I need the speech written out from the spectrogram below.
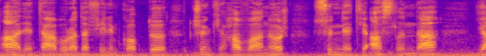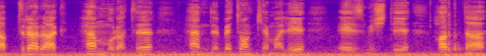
adeta burada film koptu. Çünkü Havva Nur sünneti aslında yaptırarak hem Murat'ı hem de Beton Kemal'i ezmişti. Hatta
